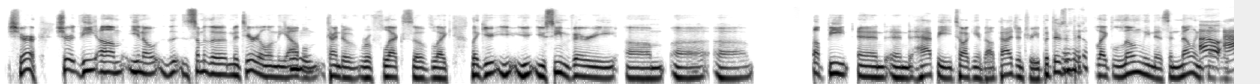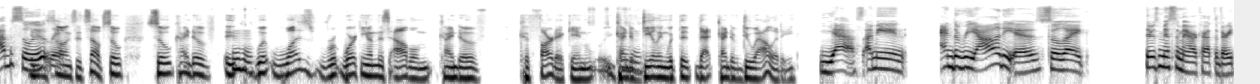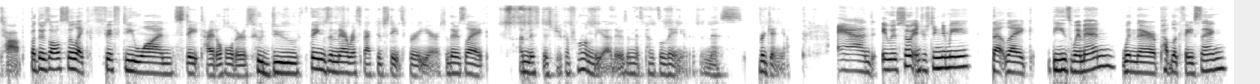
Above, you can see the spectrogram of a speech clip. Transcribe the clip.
Sure, sure. The um, you know, the, some of the material in the mm-hmm. album mm-hmm. kind of reflects of like, like you you you seem very um uh uh upbeat and and happy talking about pageantry, but there's mm-hmm. a bit of like loneliness and melancholy. Oh, absolutely. songs itself. So so kind of mm-hmm. what was r- working on this album kind of cathartic in kind of mm-hmm. dealing with the that kind of duality. Yes. I mean, and the reality is, so like, there's Miss America at the very top, but there's also like 51 state title holders who do things in their respective states for a year. So there's like a Miss District of Columbia, there's a Miss Pennsylvania, there's a Miss Virginia. And it was so interesting to me that like these women, when they're public facing,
